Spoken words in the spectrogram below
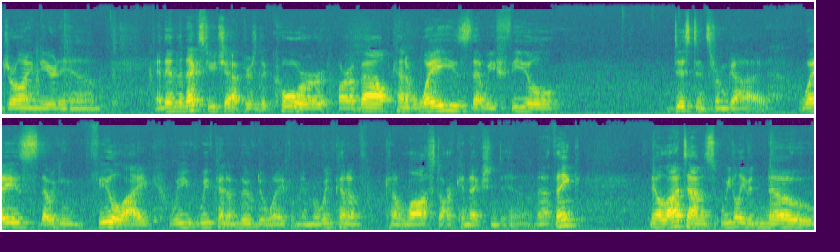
drawing near to Him. And then the next few chapters, the core, are about kind of ways that we feel distance from God, ways that we can feel like we've, we've kind of moved away from Him or we've kind of kind of lost our connection to Him. And I think, you know, a lot of times we don't even know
